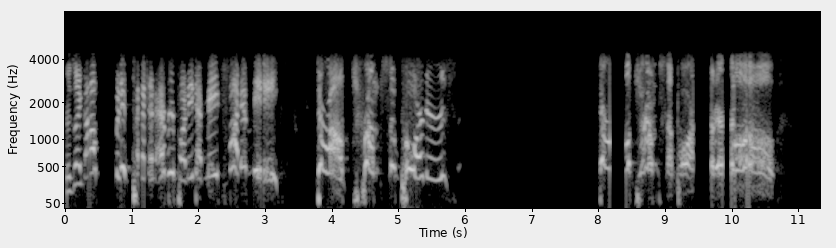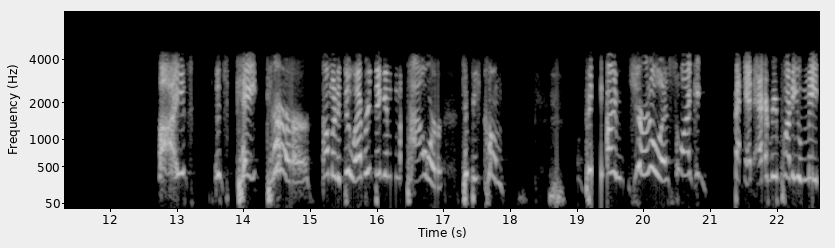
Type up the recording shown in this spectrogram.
Tur's like, I'm gonna pick at everybody that made fun of me. They're all Trump supporters. They're all Trump supporters. Oh. Hi, it's it's Kate Tur. I'm gonna do everything in my power to become a big time journalist so I can back at everybody who made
